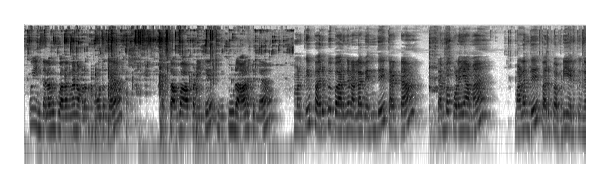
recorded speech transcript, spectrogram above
இப்போ இந்த அளவுக்கு வதங்கினா நம்மளுக்கு போதுங்க. ஸ்டவ் ஆஃப் பண்ணிவிட்டு இது சூடு ஆறட்டுங்க. நம்மளுக்கு பருப்பு பாருங்கள் நல்லா வெந்து கரெக்டாக ரொம்ப குழையாமல் மலர்ந்து பருப்பு அப்படியே இருக்குங்க.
